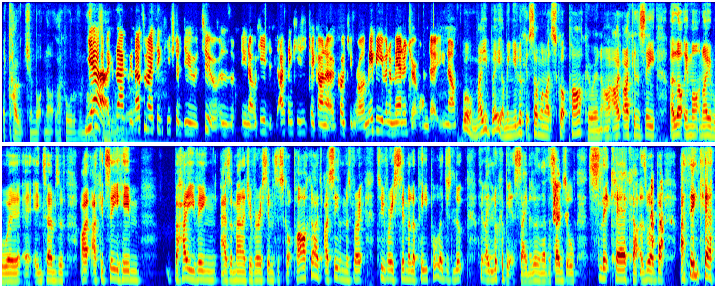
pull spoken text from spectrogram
a coach and whatnot, like all of them. Yeah, exactly. That's what I think he should do too. Is you know he, I think he should take on a coaching role, maybe even a manager one day. You know. Well, maybe. I mean, you look at someone like Scott Parker, and I, I, I can see a lot in Martin Noble in terms of I, I could see him behaving as a manager very similar to Scott Parker. I, I, see them as very two very similar people. They just look. I think they look a bit the same as well. They have the same sort of slick haircut as well. But I think uh,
